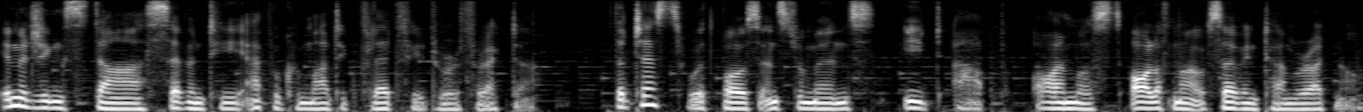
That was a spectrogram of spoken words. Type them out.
Imaging Star 70 apochromatic flat field refractor. The tests with both instruments eat up almost all of my observing time right now,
